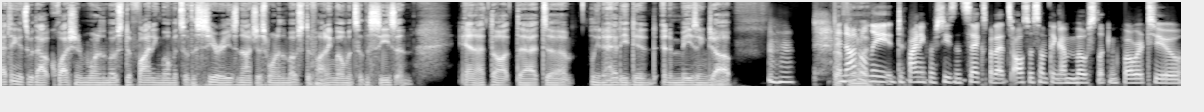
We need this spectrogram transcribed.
I think it's without question one of the most defining moments of the series, not just one of the most defining moments of the season. And I thought that uh, Lena Headey did an amazing job. hmm And not only defining for season six, but it's also something I'm most looking forward to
